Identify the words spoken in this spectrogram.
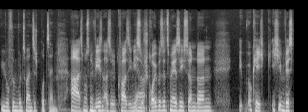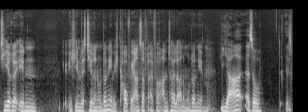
über 25 Prozent. Ah, es muss eine Wesen, also quasi nicht Ja. so streubesitzmäßig, sondern okay, ich, ich investiere in ich investiere in Unternehmen. Ich kaufe ernsthaft einfach Anteile an einem Unternehmen. Ja, also es,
